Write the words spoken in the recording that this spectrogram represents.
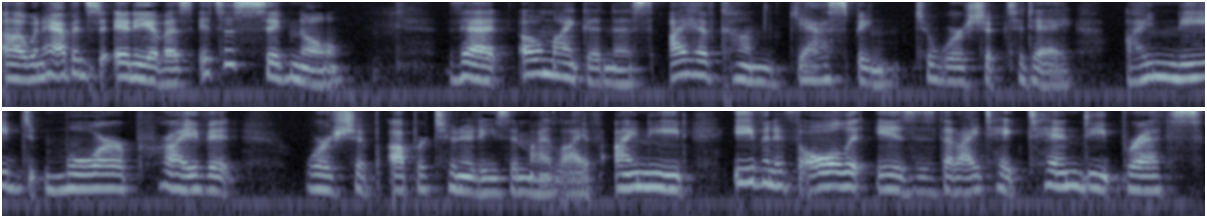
uh, when it happens to any of us, it's a signal that, oh my goodness, I have come gasping to worship today. I need more private worship opportunities in my life. I need, even if all it is, is that I take 10 deep breaths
